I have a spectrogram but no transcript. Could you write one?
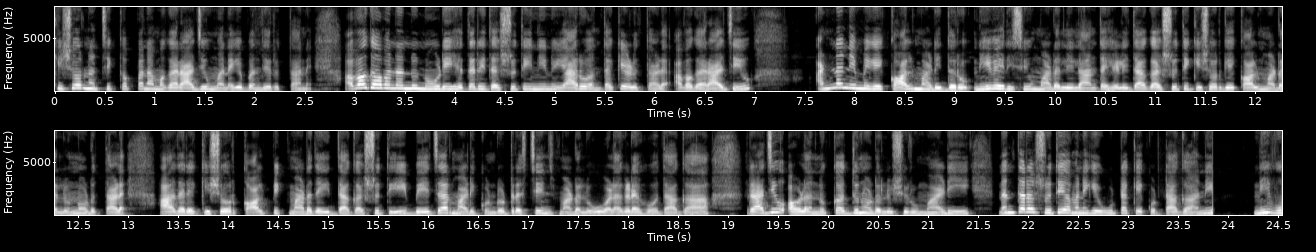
ಕಿಶೋರ್ನ ಚಿಕ್ಕಪ್ಪನ ಮಗ ರಾಜೀವ್ ಮನೆಗೆ ಬಂದಿರುತ್ತಾನೆ. ಅವಾಗ ಅವನನ್ನು ನೋಡಿ ಹೆದರಿದ ಶ್ರುತಿ, ನೀನು ಯಾರು? ಅಂತ ಕೇಳುತ್ತಾಳೆ. ಅವಾಗ ರಾಜೀವ್ ಅಣ್ಣ ನಿಮಗೆ ಕಾಲ್ ಮಾಡಿದ್ದರು ನೀವೇ ರಿಸೀವ್ ಮಾಡಲಿಲ್ಲ ಅಂತ ಹೇಳಿದಾಗ ಶ್ರುತಿ ಕಿಶೋರ್ಗೆ ಕಾಲ್ ಮಾಡಲು ನೋಡುತ್ತಾಳೆ. ಆದರೆ ಕಿಶೋರ್ ಕಾಲ್ ಪಿಕ್ ಮಾಡದೇ ಇದ್ದಾಗ ಶ್ರುತಿ ಬೇಜಾರು ಮಾಡಿಕೊಂಡು ಡ್ರೆಸ್ ಚೇಂಜ್ ಮಾಡಲು ಒಳಗಡೆ ಹೋದಾಗ ರಾಜೀವ್ ಅವಳನ್ನು ಕದ್ದು ನೋಡಲು ಶುರು ಮಾಡಿ, ನಂತರ ಶ್ರುತಿ ಅವನಿಗೆ ಊಟಕ್ಕೆ ಕೊಟ್ಟಾಗ ನೀವು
